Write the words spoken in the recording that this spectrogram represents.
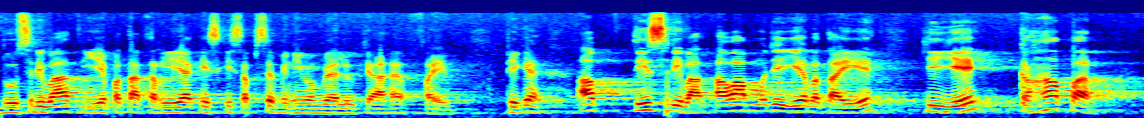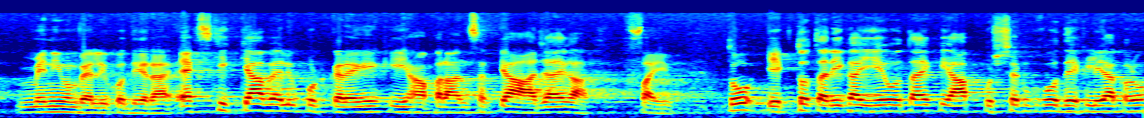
दूसरी बात, ये पता कर लिया कि इसकी सबसे मिनिमम वैल्यू क्या है? फाइव ठीक है? अब तीसरी बात, अब आप मुझे ये बताइए कि ये कहाँ पर मिनिमम वैल्यू को दे रहा है? एक्स की क्या वैल्यू पुट करेंगे कि यहाँ पर आंसर क्या आ जाएगा? फाइव तो एक तो तरीका ये होता है कि आप क्वेश्चन को देख लिया करो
